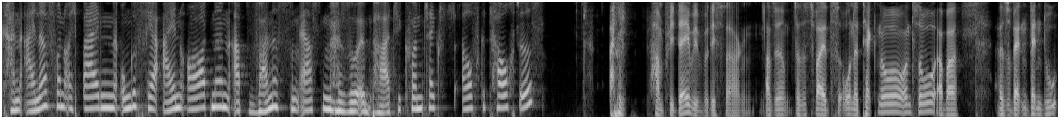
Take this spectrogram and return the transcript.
Kann einer von euch beiden ungefähr einordnen, ab wann es zum ersten Mal so im Party-Kontext aufgetaucht ist? Humphrey Davy, würde ich sagen. Also das ist zwar jetzt ohne Techno und so, aber also wenn, wenn du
